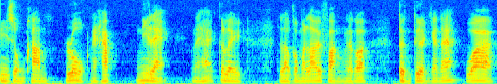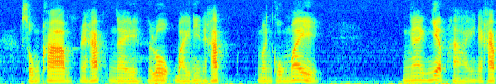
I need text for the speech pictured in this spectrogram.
มีสงครามโลกนะครับ นี่แหละนะฮะก็เลยเราก็มาเล่าให้ฟังแล้วก็เตือนๆกันนะว่าสงครามนะครับในโลกใบนี้นะครับ มันคงไม่ง่ายเงียบหายนะครับ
